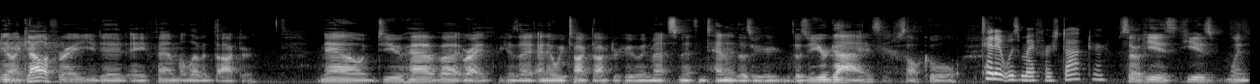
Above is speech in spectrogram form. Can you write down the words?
You know, at Gallifrey, you did a Femme Eleventh Doctor. Now, do you have uh, right? Because I, I know we've talked Doctor Who and Matt Smith and Tennant. Those are your those are your guys. It's all cool. Tennant was my first doctor. So he is he is when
